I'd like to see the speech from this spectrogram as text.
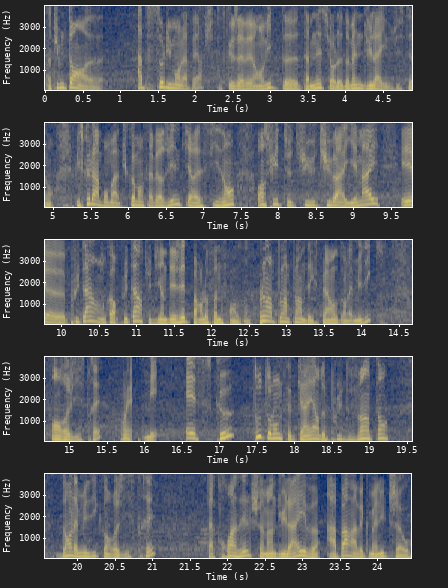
Ah, tu me tends euh, absolument la perche, puisque j'avais envie de t'amener sur le domaine du live, justement. Puisque là, bon, bah, tu commences à Virgin, tu y restes 6 ans, ensuite tu, tu vas à EMI, et euh, plus tard, encore plus tard, tu deviens DG de Parlophone France. Donc plein, plein, plein d'expériences dans la musique, enregistrées. Oui. Mais est-ce que, tout au long de cette carrière de plus de 20 ans dans la musique enregistrée, tu as croisé le chemin du live, à part avec Manu Chao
